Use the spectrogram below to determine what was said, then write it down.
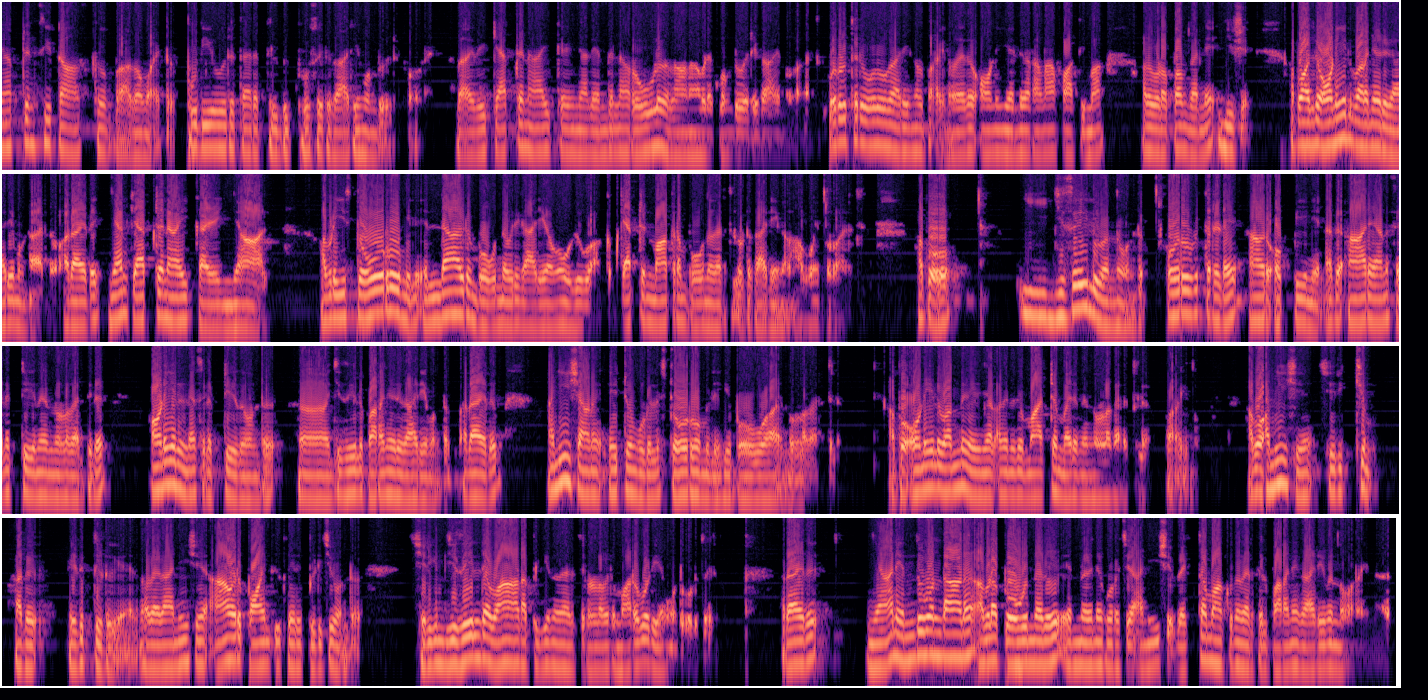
Captaincy task ഭാഗമായിട്ട് പുതിയൊരു തരത്തിൽ ബിഗ് ബോസ് ഒരു കാര്യം കൊണ്ടുവരുന്നു. അതായത് ഈ ക്യാപ്റ്റൻ ആയി കഴിഞ്ഞാൽ എന്തെല്ലാം റോളുകളാണ് അവിടെ കൊണ്ടുവരിക എന്നുള്ളത്. ഓരോരുത്തർ ഓരോ കാര്യങ്ങൾ പറയുന്നു. അതായത് ഓണിയൽ റണ ഫാത്തിമ അതോടൊപ്പം തന്നെ ജിഷൻ. അപ്പോൾ അതിൽ ഓണിയിൽ പറഞ്ഞ ഒരു കാര്യമുണ്ടായിരുന്നു അതായത് ഞാൻ ക്യാപ്റ്റൻ ആയി കഴിഞ്ഞാൽ അവിടെ ഈ സ്റ്റോർ റൂമിൽ എല്ലാവരും പോകുന്ന ഒരു കാര്യം ഒഴിവാക്കും. ക്യാപ്റ്റൻ മാത്രം പോകുന്ന തരത്തിലോട്ട് കാര്യങ്ങളാവും എന്നുള്ള കാര്യത്തിൽ അപ്പോൾ ഈ ജിസയിൽ വന്നുകൊണ്ട് ഓരോരുത്തരുടെ ആ ഒരു ഒപ്പീനിയൻ അത് ആരെയാണ് സെലക്ട് ചെയ്യുന്നത് എന്നുള്ള തരത്തിൽ ഓണിയലിനെ സെലക്ട് ചെയ്തുകൊണ്ട് ജിസയിൽ പറഞ്ഞൊരു കാര്യമുണ്ട്. അതായത് അനീഷാണ് ഏറ്റവും കൂടുതൽ സ്റ്റോർ റൂമിലേക്ക് പോവുക എന്നുള്ള തരത്തിൽ അപ്പോൾ ഓണിയൽ വന്നു കഴിഞ്ഞാൽ അതിനൊരു മാറ്റം വരും എന്നുള്ള തരത്തിൽ പറയുന്നു. അപ്പോൾ അനീഷ് ശരിക്കും അത് എടുത്തിടുകയായിരുന്നു. അതായത് അനീഷ് ആ ഒരു പോയിന്റിൽ കയറി പിടിച്ചുകൊണ്ട് ശരിക്കും ജിസയിലിന്റെ വാ അടപ്പിക്കുന്ന തരത്തിലുള്ള ഒരു മറുപടി അങ്ങോട്ട് കൊടുത്തിരുന്നു അതായത് ഞാൻ എന്തുകൊണ്ടാണ് അവിടെ പോകുന്നത് എന്നതിനെ കുറിച്ച് അനീഷ് വ്യക്തമാക്കുന്ന തരത്തിൽ പറഞ്ഞ കാര്യമെന്ന് പറയുന്നത്.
